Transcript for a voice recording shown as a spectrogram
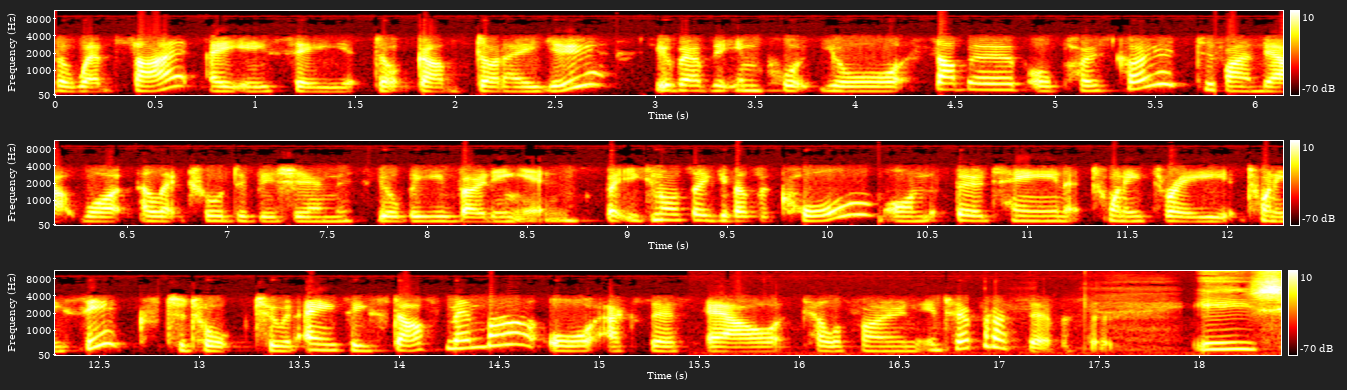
the website, aec.gov.au. You'll be able to input your suburb or postcode to find out what electoral division you'll be voting in. But you can also give us a call on 13 23 26 to talk to an AEC staff member or access our telephone interpreter services. AEC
